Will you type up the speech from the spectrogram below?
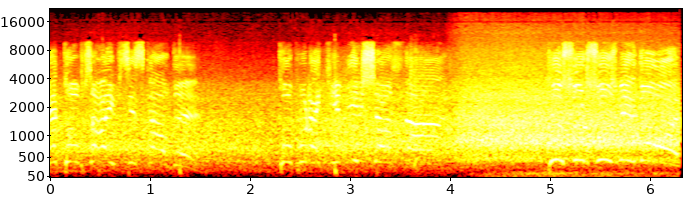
ve top sahipsiz kaldı. Topu rakip bir şans daha. Kusursuz bir gol.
